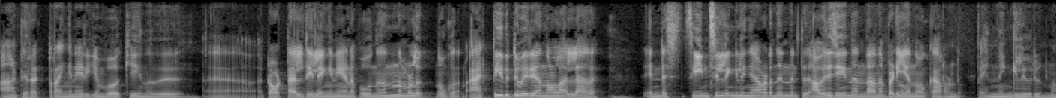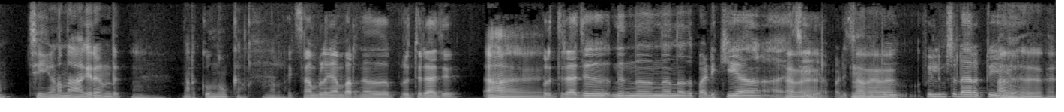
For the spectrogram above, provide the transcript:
ആ ഡയറക്ടർ എങ്ങനെയായിരിക്കും വർക്ക് ചെയ്യുന്നത് ടോട്ടാലിറ്റിയിൽ എങ്ങനെയാണ് പോകുന്നതെന്ന് നമ്മൾ നോക്കുന്നത് ആക്ട് ചെയ്തിട്ട് വരിക എന്നുള്ളതല്ലാതെ എന്റെ സീൻസ് ഇല്ലെങ്കിൽ ഞാൻ അവിടെ നിന്നിട്ട് അവർ ചെയ്യുന്ന എന്താണെന്ന് പഠിക്കാൻ നോക്കാറുണ്ട്. അപ്പം എന്തെങ്കിലും ഒരു എണ്ണം ചെയ്യണം എന്ന് ആഗ്രഹമുണ്ട്. നടക്കും നോക്കാം എന്നുള്ള എക്സാമ്പിൾ ഞാൻ പറഞ്ഞത് പൃഥ്വിരാജ്. പൃഥ്വിരാജ് നിന്ന് നിന്ന് നിന്നത് പഠിക്കുക ചെയ്യുക. പഠിച്ച് ഫിലിംസ് ഡയറക്റ്റ് ചെയ്യുക.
